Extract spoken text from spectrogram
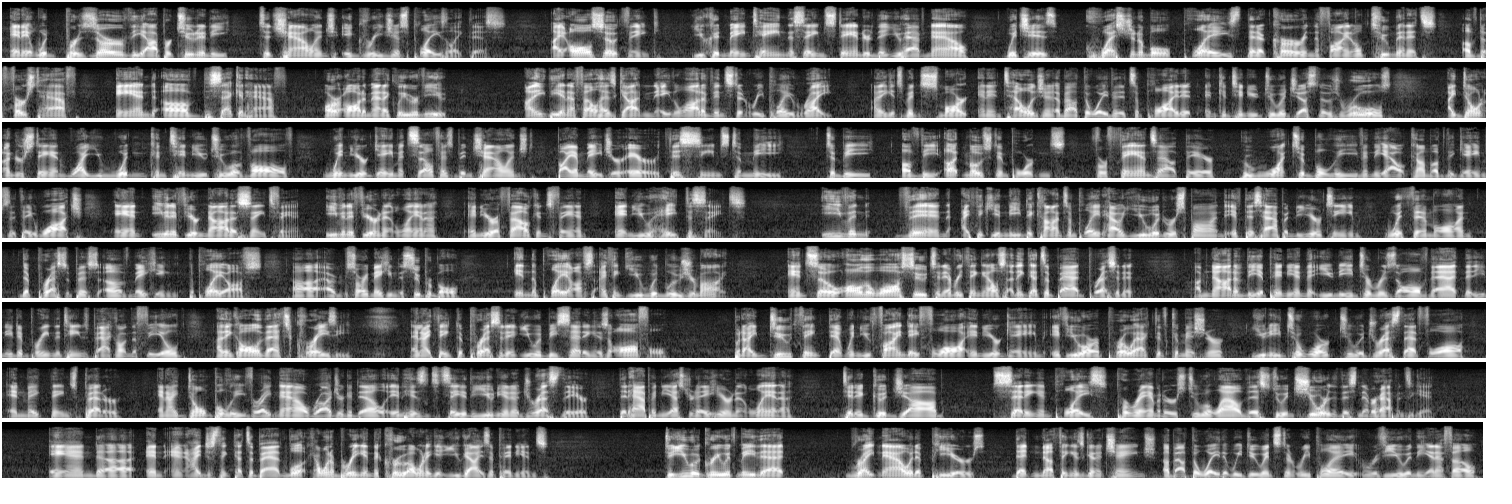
And it would preserve the opportunity to challenge egregious plays like this. I also think you could maintain the same standard that you have now, which is questionable plays that occur in the final two minutes of the first half and of the second half are automatically reviewed. I think the NFL has gotten a lot of instant replay right. I think it's been smart and intelligent about the way that it's applied it and continued to adjust those rules. I don't understand why you wouldn't continue to evolve when your game itself has been challenged by a major error. This seems to me to be of the utmost importance for fans out there who want to believe in the outcome of the games that they watch. And even if you're not a Saints fan, even if you're in Atlanta and you're a Falcons fan and you hate the Saints, even then, I think you need to contemplate how you would respond if this happened to your team with them on the precipice of making the playoffs. Uh, I'm sorry, making the Super Bowl in the playoffs, I think you would lose your mind. And so all the lawsuits and everything else, I think that's a bad precedent. I'm not of the opinion that you need to resolve that, that you need to bring the teams back on the field. I think all of that's crazy. And I think the precedent you would be setting is awful. But I do think that when you find a flaw in your game, if you are a proactive commissioner, you need to work to address that flaw and make things better. And I don't believe right now Roger Goodell, in his State of the Union address there that happened yesterday here in Atlanta, did a good job setting in place parameters to allow this to ensure that this never happens again. And uh, and and I just think that's a bad look. I want to bring in the crew. I want to get you guys' opinions. Do you agree with me that right now it appears that nothing is going to change about the way that we do instant replay review in the NFL?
